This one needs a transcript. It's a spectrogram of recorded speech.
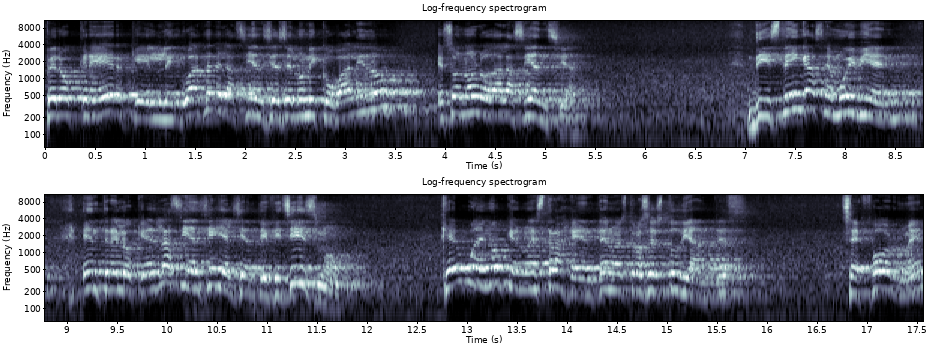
pero creer que el lenguaje de la ciencia es el único válido, eso no lo da la ciencia. Distíngase muy bien entre lo que es la ciencia y el cientificismo. Qué bueno que nuestra gente, nuestros estudiantes, se formen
